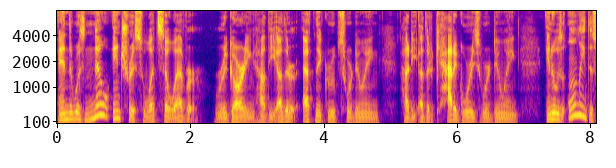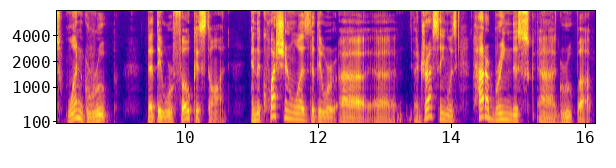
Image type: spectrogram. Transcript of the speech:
And there was no interest whatsoever regarding how the other ethnic groups were doing, how the other categories were doing. And it was only this one group that they were focused on. And the question was that they were uh, uh, addressing was how to bring this uh, group up.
